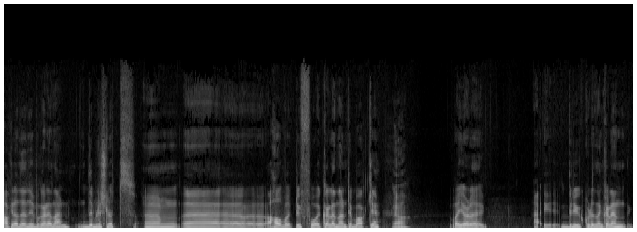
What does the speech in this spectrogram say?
akkurat den type kalenderen. Det blir slutt. Um, uh, Halvor, du får kalenderen tilbake. Ja. Hva gjør det Bruker du den kalenderen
